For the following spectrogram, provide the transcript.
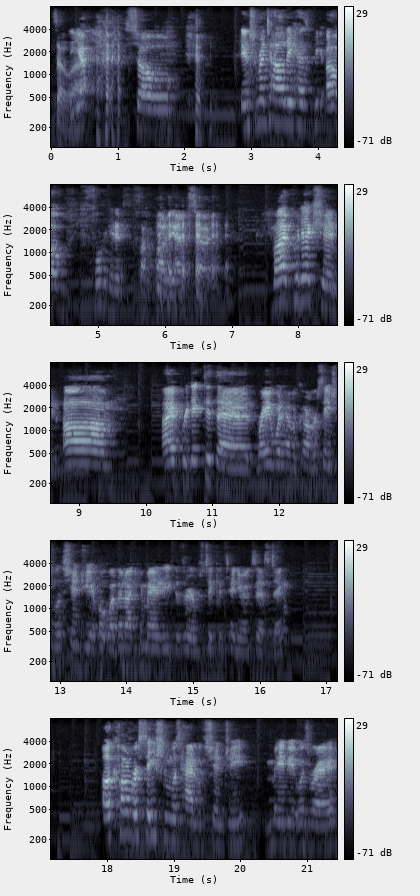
So, uh, Yeah. So, instrumentality has be. Oh, before we get into the fucking part of the episode, my prediction. Um, I predicted that Rei would have a conversation with Shinji about whether or not humanity deserves to continue existing. A conversation was had with Shinji. Maybe it was Rei.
